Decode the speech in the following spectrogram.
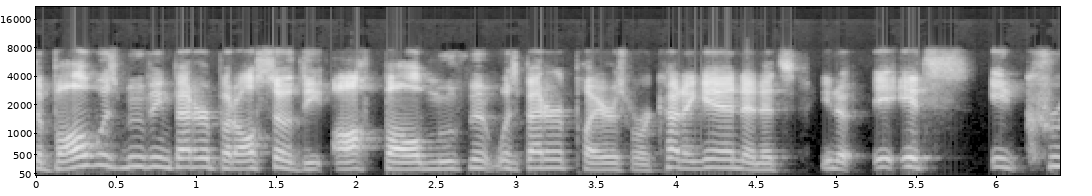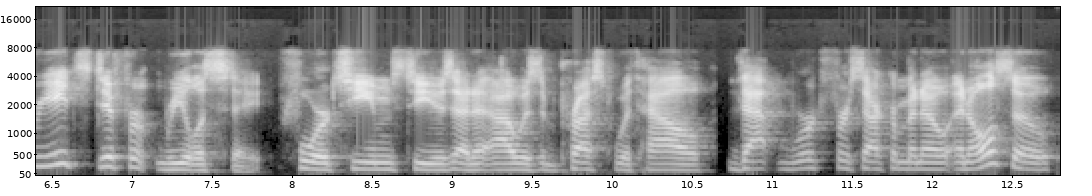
the ball was moving better, but also the off ball movement was better. Players were cutting in, and it's, you know, it, it's, it creates different real estate for teams to use. And I was impressed with how that worked for Sacramento. And also,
